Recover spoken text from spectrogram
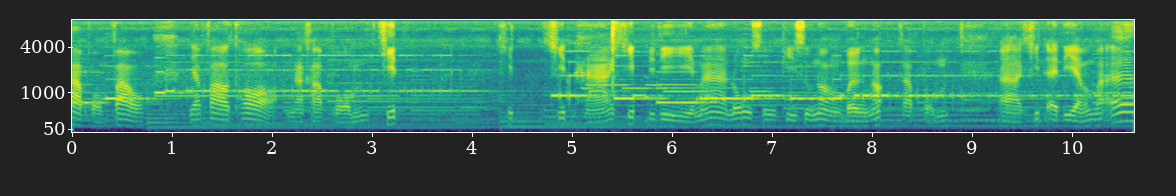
ครับ ผมเฝ้าอย่าเฝ้าท่อนะครับ ผมคิดคิดคิดหาคลิปดีๆ มาลงสู่พี่สู่น้องเบิงเนาะครับ ผมคิดไอเดียมาว่าเออ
